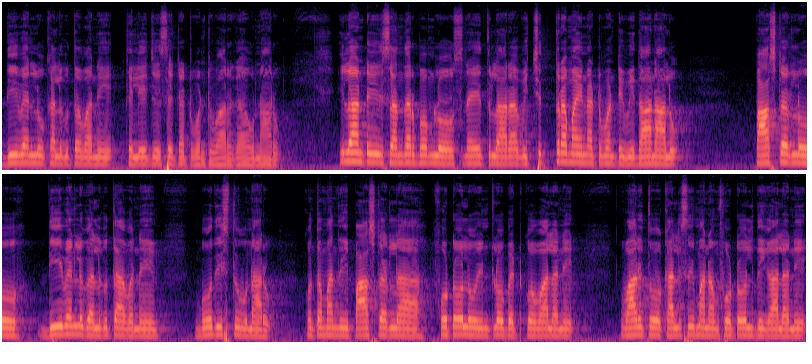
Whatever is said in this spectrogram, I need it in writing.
దీవెనలు కలుగుతావని తెలియజేసేటటువంటి వారుగా ఉన్నారు. ఇలాంటి సందర్భంలో స్నేహితులారా విచిత్రమైనటువంటి విధానాలు పాస్టర్లు దీవెనలు కలుగుతావని బోధిస్తూ ఉన్నారు. కొంతమంది పాస్టర్ల ఫోటోలు ఇంట్లో పెట్టుకోవాలని వారితో కలిసి మనం ఫోటోలు దిగాలని.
